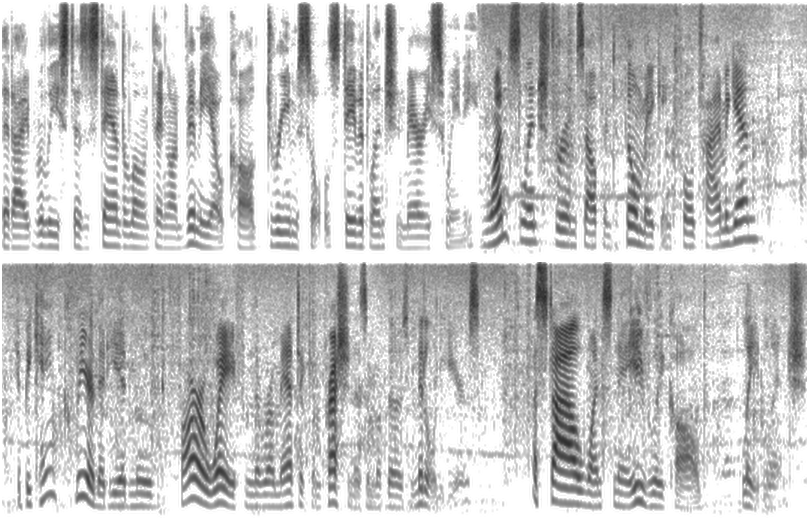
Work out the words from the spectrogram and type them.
that I released as a standalone thing on Vimeo called Dream Souls David Lynch and Mary Sweeney. Once Lynch threw himself into filmmaking full time again, it became clear that he had moved far away from the romantic impressionism of those middle years, a style once naively called late Lynch.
